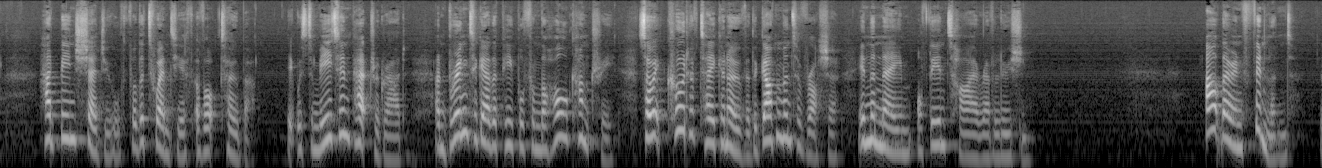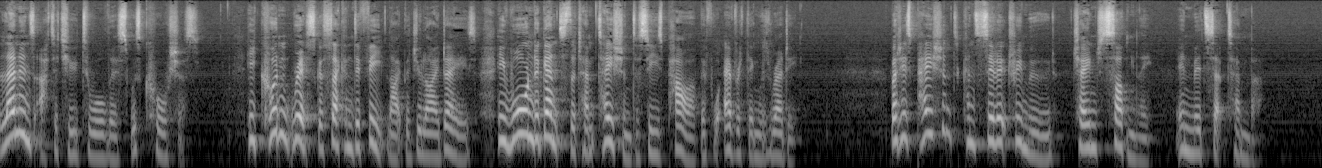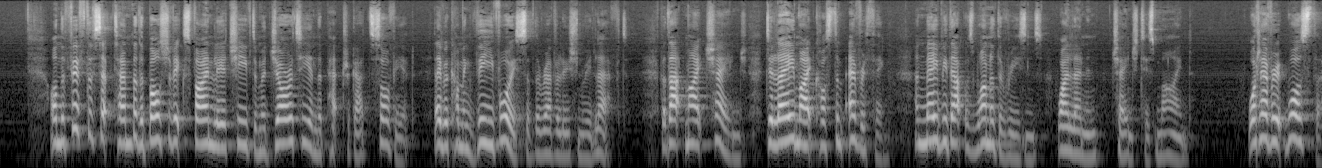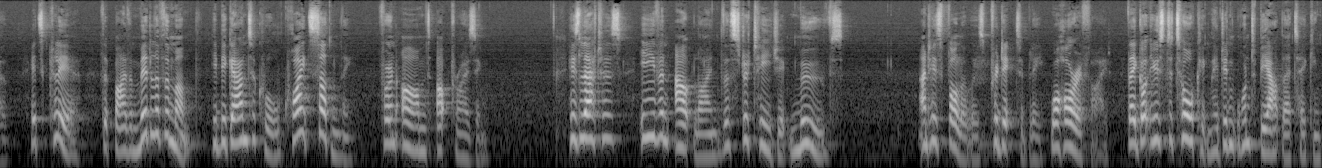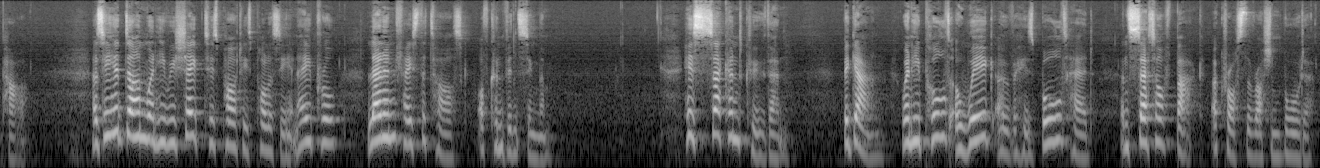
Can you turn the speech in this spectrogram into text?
had been scheduled for the 20th of October. It was to meet in Petrograd and bring together people from the whole country so it could have taken over the government of Russia in the name of the entire revolution. Out there in Finland, Lenin's attitude to all this was cautious. He couldn't risk a second defeat like the July days. He warned against the temptation to seize power before everything was ready. But his patient, conciliatory mood changed suddenly in mid September. On the 5th of September, the Bolsheviks finally achieved a majority in the Petrograd Soviet. They were becoming the voice of the revolutionary left. But that might change. Delay might cost them everything. And maybe that was one of the reasons why Lenin changed his mind. Whatever it was, though, it's clear that by the middle of the month he began to call quite suddenly for an armed uprising. His letters even outlined the strategic moves. And his followers, predictably, were horrified. They got used to talking, they didn't want to be out there taking power. As he had done when he reshaped his party's policy in April, Lenin faced the task of convincing them. His second coup, then, began when he pulled a wig over his bald head and set off back across the Russian border.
